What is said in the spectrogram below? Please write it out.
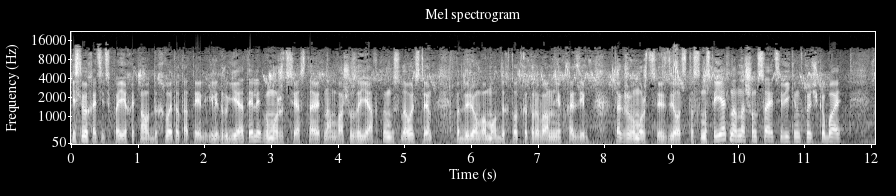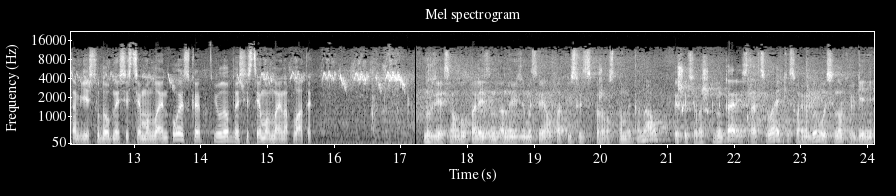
Если вы хотите поехать на отдых в этот отель или другие отели, вы можете оставить нам вашу заявку, и мы с удовольствием подберем вам отдых, тот, который вам необходим. Также вы можете сделать это самостоятельно на нашем сайте viking.by. Там есть удобная система онлайн-поиска и удобная система онлайн-оплаты. Друзья, если вам был полезен данный видеоматериал, подписывайтесь, пожалуйста, на мой канал, пишите ваши комментарии, ставьте лайки. С вами был Лысенок Евгений.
